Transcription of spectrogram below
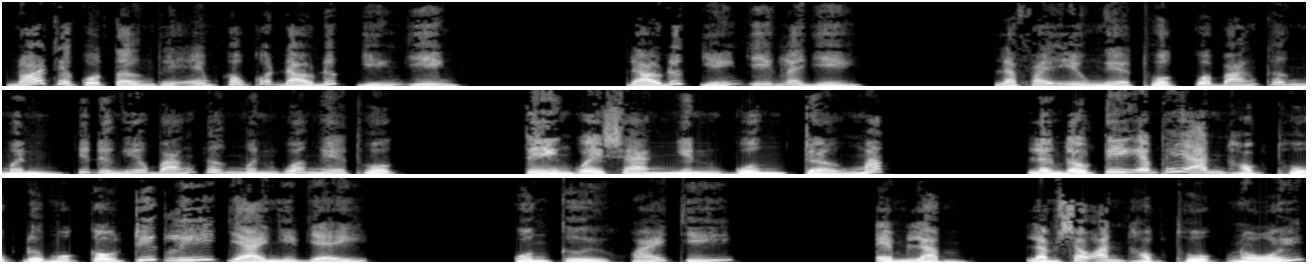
Nói theo cô Tần thì em không có đạo đức diễn viên. Đạo đức diễn viên là gì? Là phải yêu nghệ thuật qua bản thân mình, chứ đừng yêu bản thân mình qua nghệ thuật. Tiên quay sang nhìn quân trợn mắt. Lần đầu tiên em thấy anh học thuộc được một câu triết lý dài như vậy. Quân cười khoái chí. Em lầm, làm sao anh học thuộc nổi?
